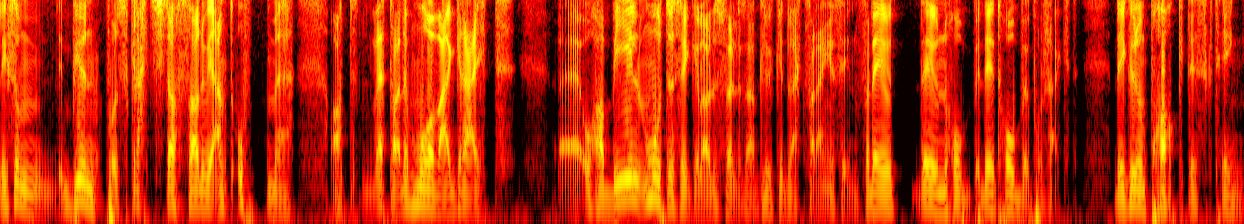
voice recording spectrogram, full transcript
liksom begynt på scratch, da, så hadde vi endt opp med at vet du det må være greit Eh, å ha bil. Motorsykkel hadde selvfølgelig vært luket vekk for lenge siden, for det er jo, det er jo hobby, det er et hobbyprosjekt. Det er ikke noen praktisk ting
